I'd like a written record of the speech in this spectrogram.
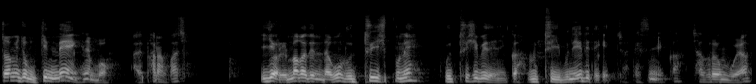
점이 좀 웃긴데 그냥 뭐 알파라고 하죠. 이게 얼마가 된다고? 루트 20분의 루트 10이 되니까 루트 2분의 1이 되겠죠. 됐습니까? 자, 그럼 뭐야?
